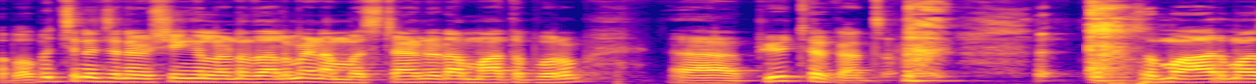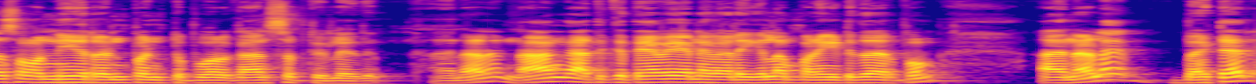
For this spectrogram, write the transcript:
அப்பப்போ சின்ன சின்ன விஷயங்கள் நடந்தாலுமே நம்ம ஸ்டாண்டர்டாக மாற்ற போகிறோம் ஃப்யூச்சர் கான்செப்ட் சும்மா ஆறு மாதம் ஒன் இயர் ரன் பண்ணிட்டு போகிற கான்செப்ட் இல்லை இது. அதனால் நாங்கள் அதுக்கு தேவையான வேலைகள்லாம் பண்ணிக்கிட்டு தான் இருப்போம். அதனால் பெட்டர்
